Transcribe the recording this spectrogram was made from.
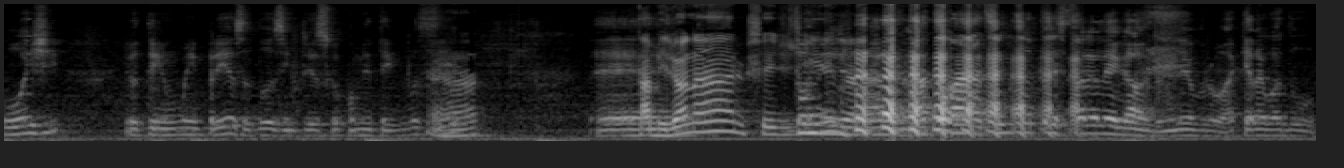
hoje eu tenho uma empresa, duas empresas que eu comentei com você. Aham. Tá milionário, cheio de Tô dinheiro. milionário. não. Atuar, você me contou história legal, me lembro aquele negócio do.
